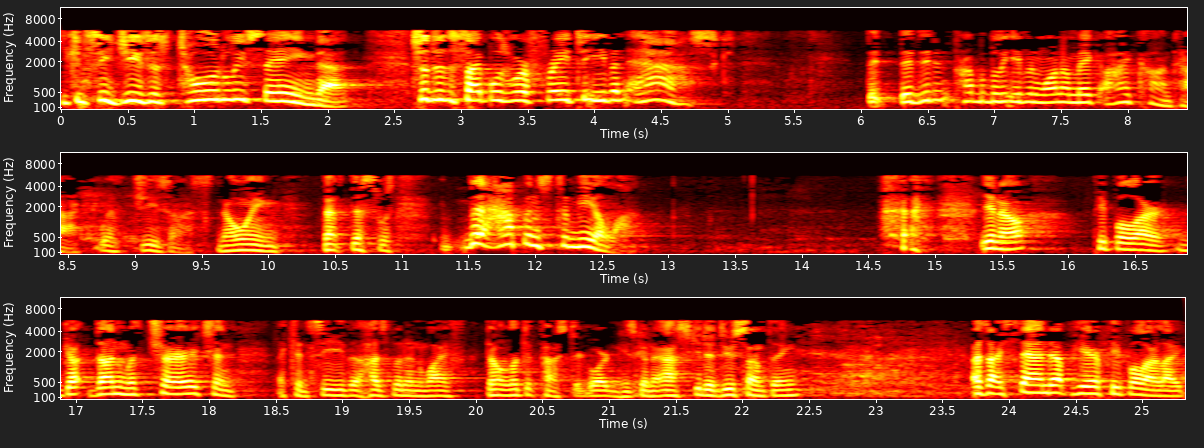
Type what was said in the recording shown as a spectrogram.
You can see Jesus totally saying that. So the disciples were afraid to even ask. They, they didn't probably even want to make eye contact with Jesus, knowing that this was. That happens to me a lot. you know, people are done with church and I can see the husband and wife, don't look at Pastor Gordon. He's going to ask you to do something. As I stand up here, people are like,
